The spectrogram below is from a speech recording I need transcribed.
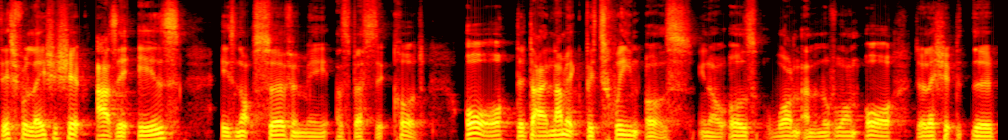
this relationship as it is, is not serving me as best it could or the dynamic between us, you know, us one and another one, or the relationship, the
